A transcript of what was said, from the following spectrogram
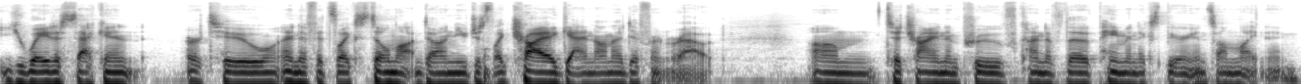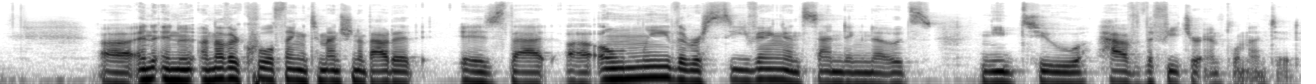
you wait a second or two, and if it's like still not done, you just like try again on a different route um, to try and improve kind of the payment experience on Lightning. Uh, and, and another cool thing to mention about it is that uh, only the receiving and sending nodes need to have the feature implemented.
